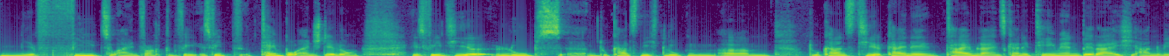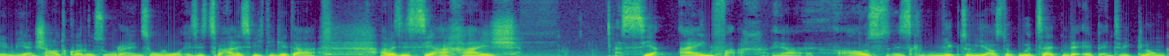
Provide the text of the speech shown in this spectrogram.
mir viel zu einfach. Es fehlt Tempoeinstellung, es fehlt hier Loops, äh, du kannst nicht loopen, ähm, du kannst hier keine Timelines, keine Themenbereiche anwählen wie ein Shoutchorus oder ein Solo. Es ist zwar alles Wichtige da, aber es ist sehr archaisch sehr einfach. Ja. Aus, es wirkt so wie aus der Urzeiten der App-Entwicklung.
